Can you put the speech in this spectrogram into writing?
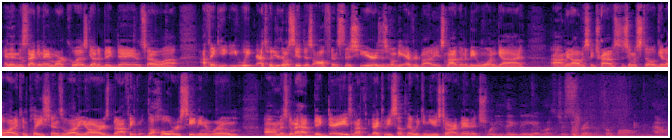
And then the second day, Marquez got a big day. And so uh, I think you, you, we, that's what you're going to see at this offense this year. Is it's going to be everybody. It's not going to be one guy. I mean, obviously Travis is going to still get a lot of completions, a lot of yards, but I think the whole receiving room um, is going to have big days, and I think that could be something that we can use to our advantage. What do you think being able to just spread the football out,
